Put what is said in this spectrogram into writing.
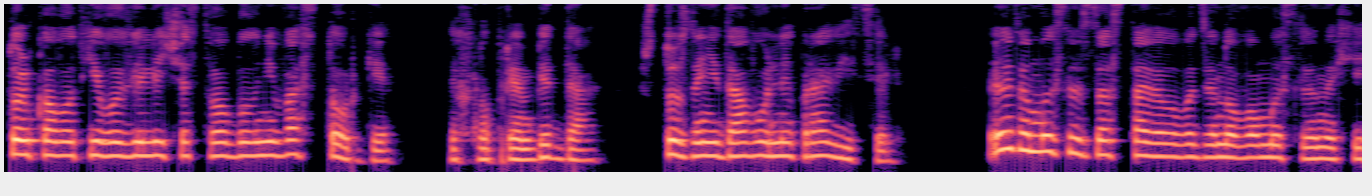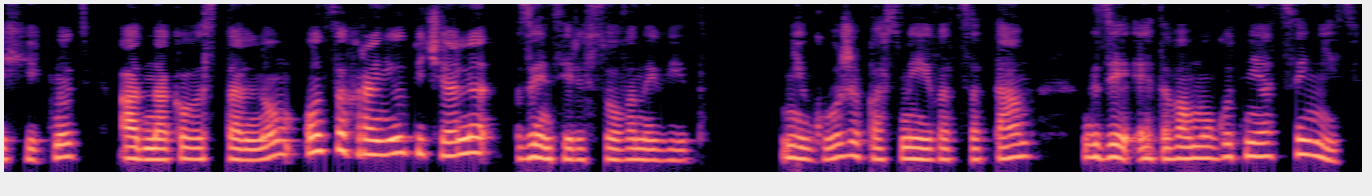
только вот его величество был не в восторге. Эх, ну прям беда. Что за недовольный правитель? Эта мысль заставила Водяного мысленно хихикнуть, однако в остальном он сохранил печально заинтересованный вид. Негоже посмеиваться там, где этого могут не оценить.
